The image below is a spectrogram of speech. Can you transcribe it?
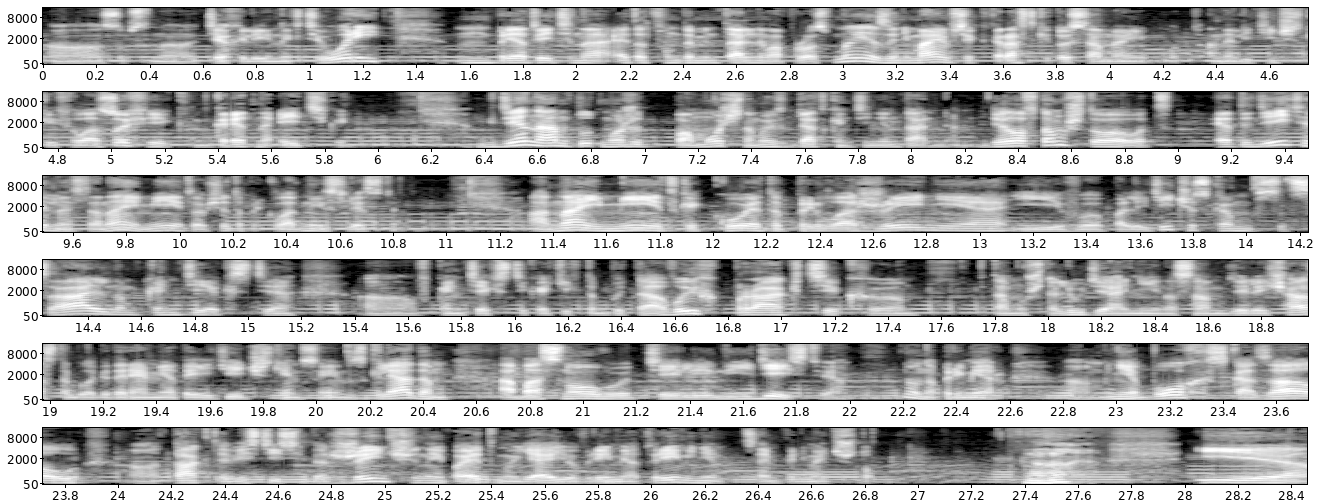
а, собственно, тех или иных теорий, при ответе на этот фундаментальный вопрос, мы занимаемся как раз-таки той самой вот, аналитической философией, конкретно этикой. Где нам тут может помочь, на мой взгляд, континентальная? Дело в том, что вот эта деятельность, она имеет вообще-то прикладные следствия. Она имеет какое-то приложение и в политическом, в социальном контексте, а, в контексте каких-то бытовых практик, э, потому что люди, они на самом деле часто, благодаря метаэтическим своим взглядам, обосновывают те или иные действия. Ну, например, а, мне Бог сказал а, так-то вести себя с женщиной, поэтому я ее время от времени, сами понимаете, что. Ага. И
